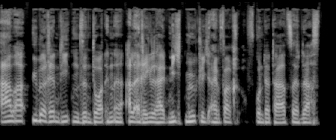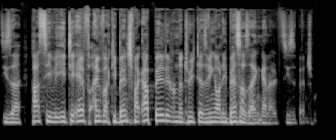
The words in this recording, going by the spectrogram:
aber Überrenditen sind dort in aller Regel halt nicht möglich, einfach aufgrund der Tatsache, dass dieser passive ETF einfach die Benchmark abbildet und natürlich deswegen auch nicht besser sein kann als diese Benchmark.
